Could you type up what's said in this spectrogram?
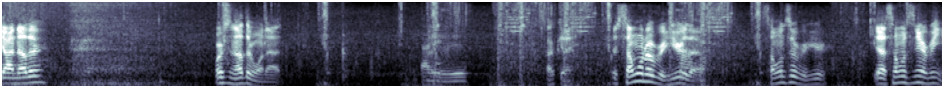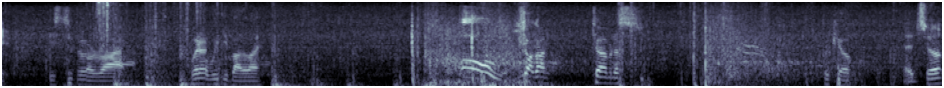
Got another. Where's another one at? That Over is. here. Okay. There's someone over here though. Someone's over here. Yeah, someone's near me. He's to the right. We're not with you, by the way. Oh! Shotgun. Terminus. Good kill. Headshot.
